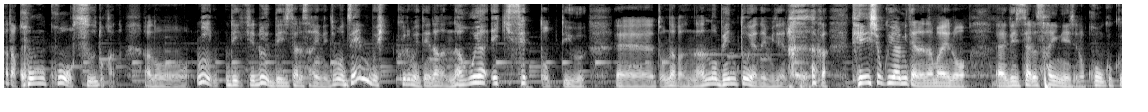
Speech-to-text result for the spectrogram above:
あとはコンコースとかの、あのー、にできるデジタルサイネージ。も全部ひっくるめて、なんか名古屋駅セットっていう、えっ、ー、と、なんか何の弁当やねみたいな、なんか定食屋みたいな名前のデジタルサイネージの広告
